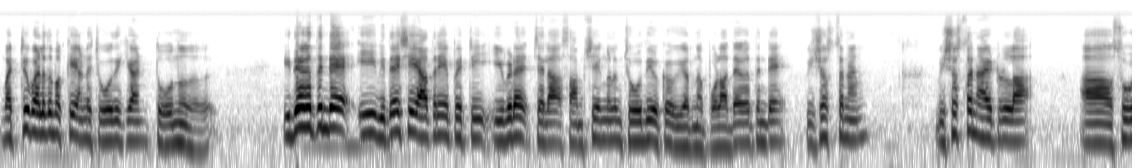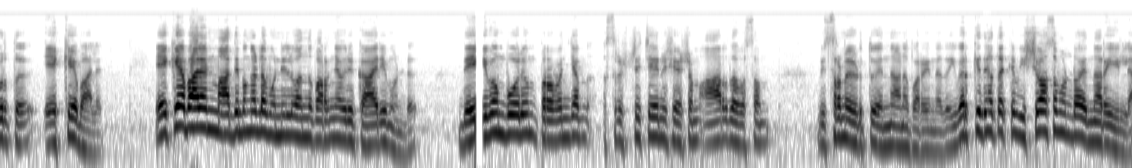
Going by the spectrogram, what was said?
മറ്റു പലതുമൊക്കെയാണ് ചോദിക്കാൻ തോന്നുന്നത്. ഇദ്ദേഹത്തിന്റെ ഈ വിദേശയാത്രയെപ്പറ്റി ഇവിടെ ചില സംശയങ്ങളും ചോദ്യമൊക്കെ ഉയർന്നപ്പോൾ അദ്ദേഹത്തിന്റെ വിശ്വസ്തനൻ വിശ്വസ്തനായിട്ടുള്ള സുഹൃത്ത് A K Balan. A K Balan മാധ്യമങ്ങളുടെ മുന്നിൽ വന്ന് പറഞ്ഞ ഒരു കാര്യമുണ്ട്. ദൈവം പോലും പ്രപഞ്ചം സൃഷ്ടിച്ചതിന് ശേഷം ആറ് ദിവസം വിശ്രമമെടുത്തു എന്നാണ് പറയുന്നത്. ഇവർക്ക് ഇതിനകത്തൊക്കെ വിശ്വാസമുണ്ടോ എന്നറിയില്ല.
